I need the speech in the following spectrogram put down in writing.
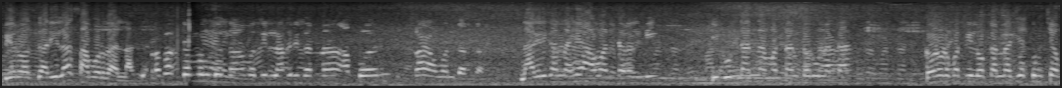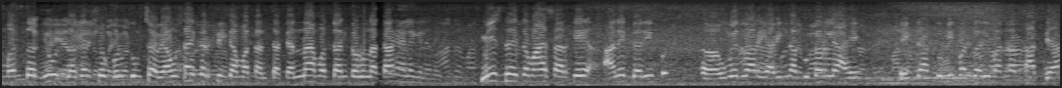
बेरोजगारीला सामोरं जायला लागलं. प्रभाग क्रमांक दहा मधील नागरिकांना आपण काय आव्हान करता? नागरिकांना हे आवाहन करेल मी की गुंडांना मतदान करू नका. करोडपती लोकांना जे तुमच्या मत घेऊन नगरसेवक करून तुमचा व्यवसाय करतील त्या मतांचा त्यांना मतदान करू नका. मीच नाही तर माझ्यासारखे अनेक गरीब उमेदवार या रिंगणात उतरले आहे. एकदा तुम्ही पण गरिबांना साथ द्या.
